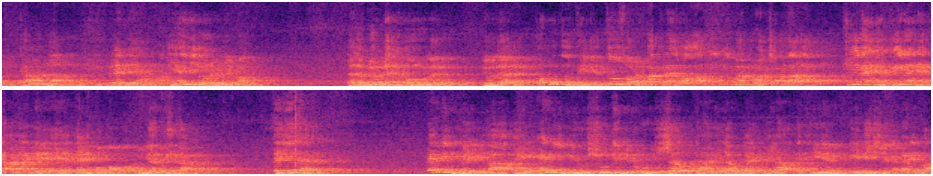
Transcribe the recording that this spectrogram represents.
ကိုကမ်းတာကိုယူတဲ့နေရာမှာအရင်ကြီးတော့တယ်မိမဒါကြောင့်မြို့နယ်ဘုံလို့လည်းပြောကြတယ်။ဘာလို့သူသိတယ်။သူဆိုတာဖတ်ကြတယ်ဆိုအာဒီဒီမှာတော့ချမ်းသာတာကျွေးနိုင်တယ်ပေးနိုင်တယ်ကမ်းနိုင်တယ်အဲ့ဒီပုံမှာလူများသိတာ။တည်ရတယ်။ အဲ့ဒီမိန်းမအဲ့အဲ့ဒီမျိုးရှုနေမျိုးကိုရောက်တိုင်းရောက်တိုင်းဘုရားသခင်ရဲ့အေဒီရှင်ကအဲ့ဒီမှာ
